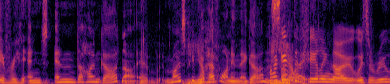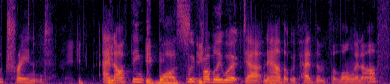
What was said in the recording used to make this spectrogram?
everything, and and the home gardener. Uh, Most people Yep. have one in their garden. I some get the feeling though it was a real trend, It- and it- I think it was. We've It- probably worked out now that we've had them for long enough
